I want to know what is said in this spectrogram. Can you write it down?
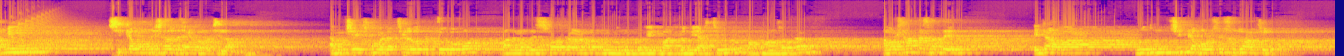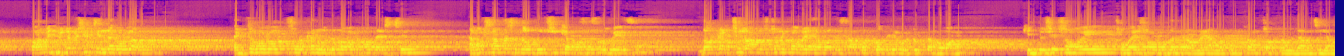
আমি শিক্ষামন্ত্রীর সাথে দেখা করেছিলাম। এবং সেই সময়টা ছিল যুগপথ বাংলাদেশ সরকার তখন নতুন করে নির্বাচিত আসছিল বর্তমান সরকার। আমার সাথে সাথে এটা আমার নতুন শিক্ষা শিক্ষাবর্ষের সূচনা ছিল। তো আমি দুইটা বিষয় চিন্তা করলাম। একটা হলো সরকার নতুনভাবে ক্ষমতা এসছে আমার সাথে সাথে নতুন শিক্ষা শিক্ষাবর্ষ শুরু হয়েছে। দরকার ছিল আনুষ্ঠানিকভাবে ইসলাম পক্ষ থেকে বৈঠকটা হওয়া কিন্তু সে সময় সময়ের স্বল্পতার কারণে আমরা চট্টগ্রামে যারা ছিলাম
